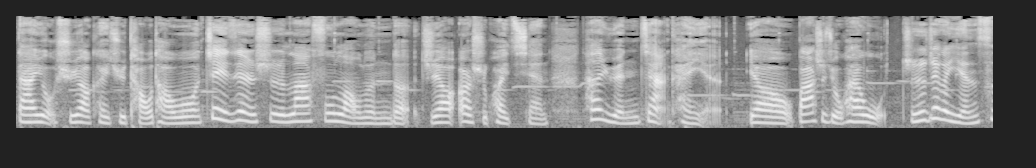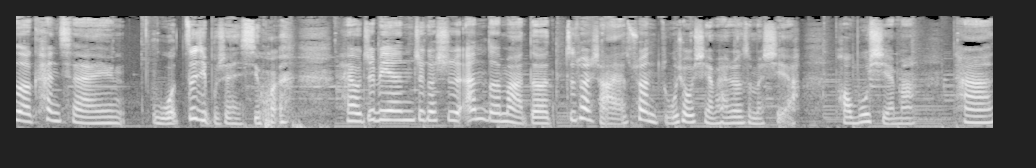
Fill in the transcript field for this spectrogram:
大家有需要可以去淘淘哦。这一件是拉夫劳伦的，只要二十块钱，它的原价看一眼。要八十九块五，只是这个颜色看起来我自己不是很喜欢。还有这边这个是安德玛的，这算啥呀？算足球鞋吗？还是什么鞋啊？跑步鞋吗？它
